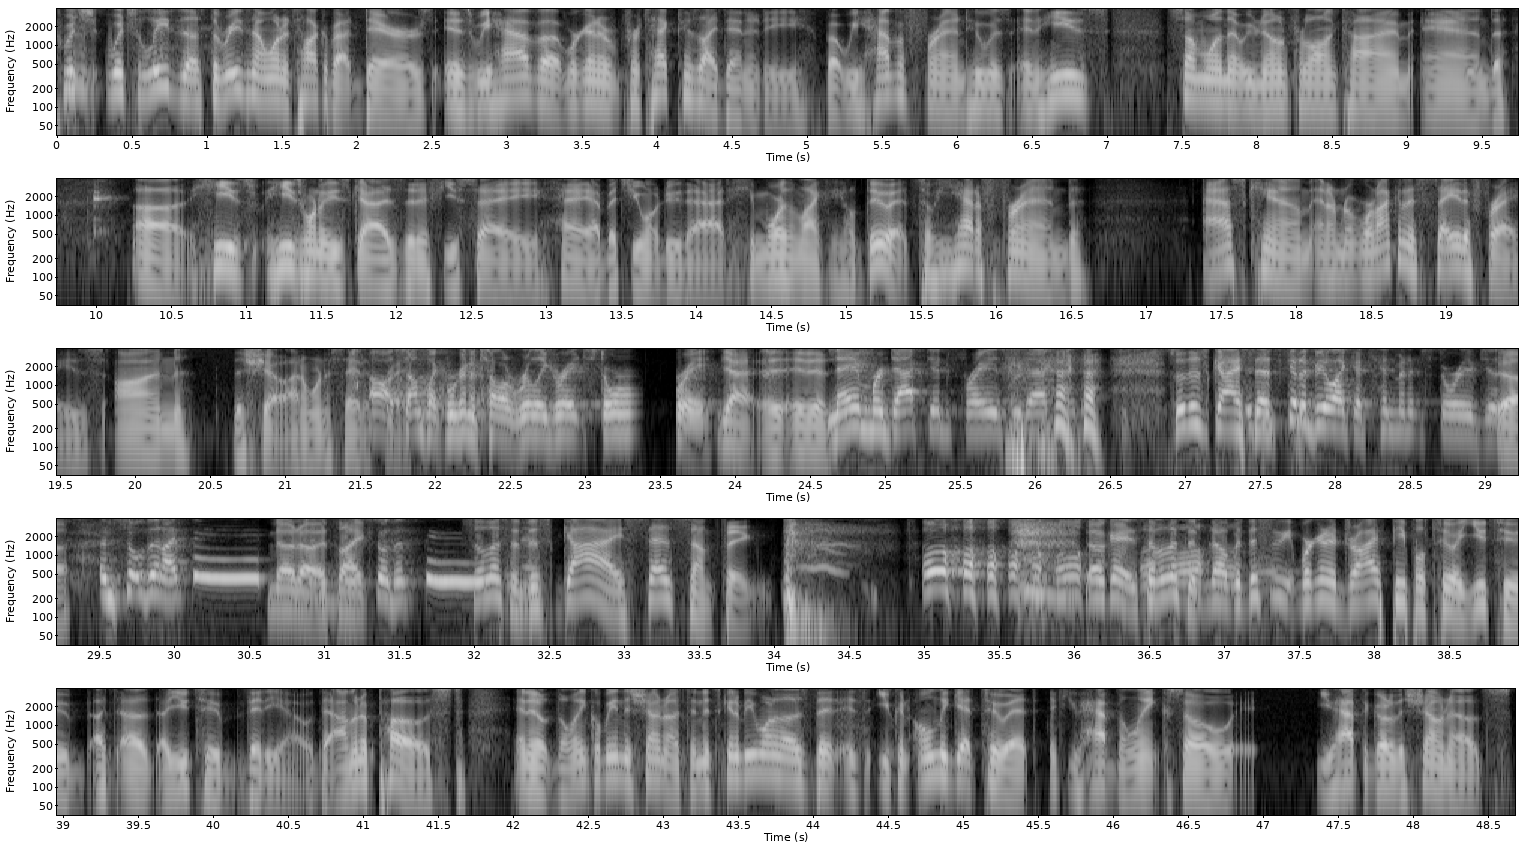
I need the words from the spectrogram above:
which which leads us. The reason I want to talk about Dares is we have a, we're going to protect his identity, but we have a friend who was and he's someone that we've known for a long time, and uh, he's he's one of these guys that if you say, "Hey, I bet you won't do that," he more than likely he'll do it. So he had a friend ask him, and I'm we're not going to say the phrase on the show. I don't want to say the Oh, it sounds like we're going to tell a really great story. Yeah, it, it is. Name redacted, phrase redacted. so this guy said it's going to be like a ten-minute story of just. Yeah. And so then I. Beep, No, no, it's like- so that. beep, So listen, this guy says something. okay, so listen, no, but this is we're gonna drive people to a YouTube a, a, a YouTube video that I'm gonna post, and the link will be in the show notes, and it's gonna be one of those that is you can only get to it if you have the link. So you have to go to the show notes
